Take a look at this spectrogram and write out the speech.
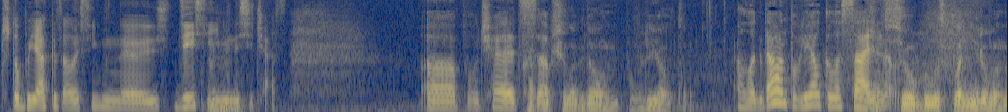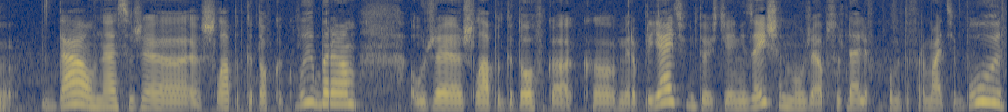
чтобы я оказалась именно здесь и именно сейчас. А, получается... Как вообще локдаун повлиял-то? Локдаун повлиял колоссально. Все было спланировано. Да, у нас уже шла подготовка к выборам, уже шла подготовка к мероприятию, то есть ionization, мы уже обсуждали, в каком-то формате будет,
